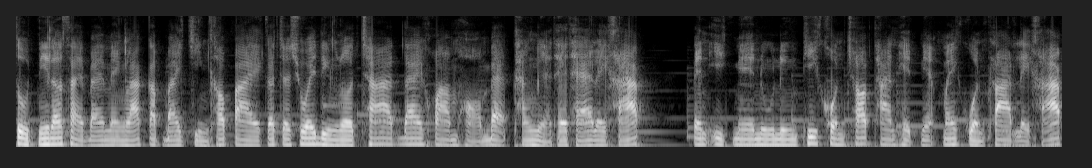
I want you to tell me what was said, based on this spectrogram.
สูตรนี้เราใส่ใบแมงลักกับใบขิงเข้าไป ก็จะช่วยดึงรสชาติได้ความหอมแบบทางเหนือแท้ๆเลยครับ เป็นอีกเมนูหนึ่งที่คนชอบทานเห็ดเนี่ยไม่ควรพลาดเลยครับ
